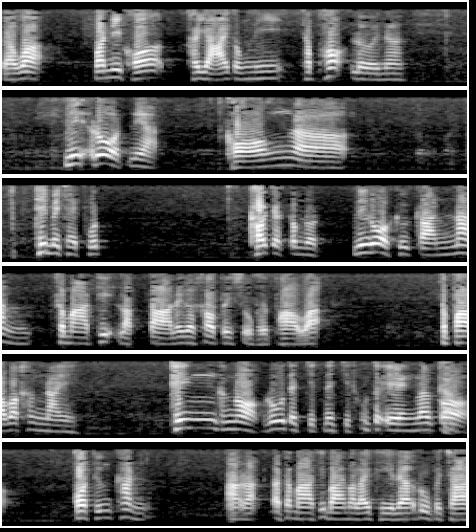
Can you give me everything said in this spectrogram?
แต่ว่าวันนี้ขอขยายตรงนี้ เฉพาะเลยนะ นิโรธเนี่ย ของอา ที่ไม่ใช่พุทธเขาจะกำหนดนิโรธคือการนั่งสมาธิหลับตาแล้วก็เข้าไปสู่สภาวะ สภาวะข้างใน ทิ้งข้างนอกรู้แต่จิตในจิตของตัวเอง แล้วก็พอถึงขั้นอาละอาตมาอธิบายมาหลายทีแล้วรูปฌาน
